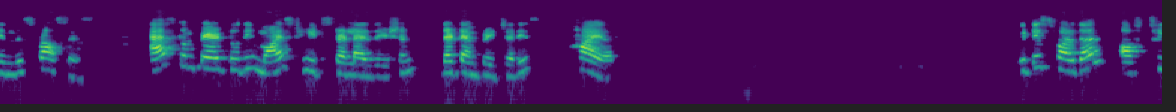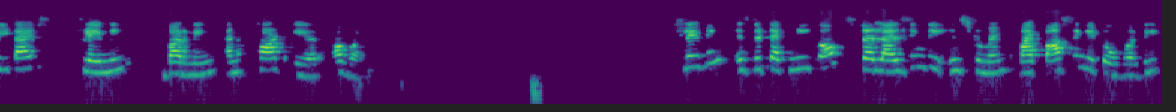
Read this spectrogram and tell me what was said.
in this process. As compared to the moist heat sterilization, the temperature is higher. It is further of three types, flaming, burning and hot air oven. Flaming is the technique of sterilizing the instrument by passing it over the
